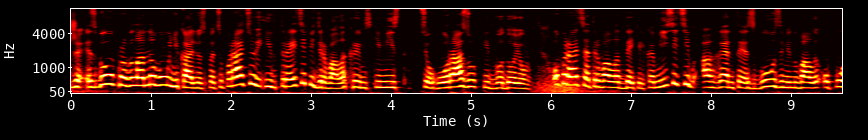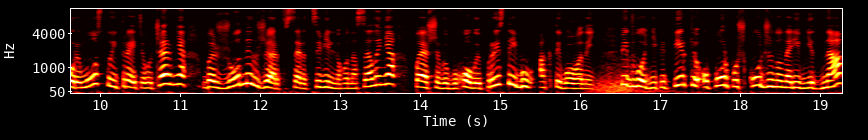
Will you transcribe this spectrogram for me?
Отже, СБУ провела нову унікальну спецоперацію і втретє підірвала Кримський міст цього разу під водою. Операція тривала декілька місяців. Агенти СБУ замінували опори мосту. І 3 червня без жодних жертв серед цивільного населення перший вибуховий пристрій був активований. Підводні підпірки опор пошкоджено на рівні дна.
